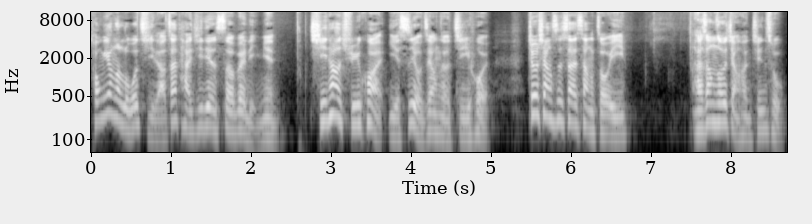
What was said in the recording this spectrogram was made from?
同样的逻辑啦，在台积电设备里面，其他的区块也是有这样的机会，就像是在上周一，啊上周讲很清楚，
